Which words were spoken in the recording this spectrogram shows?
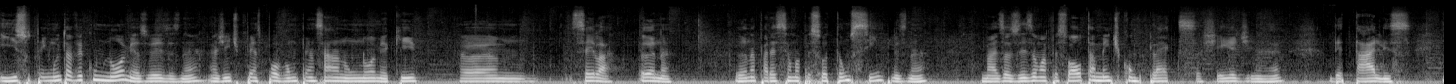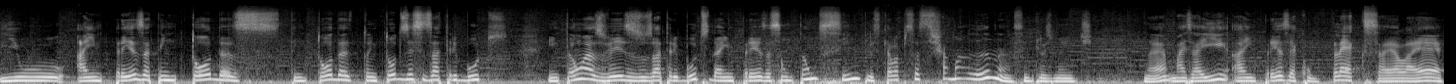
E isso tem muito a ver com nome, às vezes, né? A gente pensa, pô, vamos pensar num nome aqui, sei lá, Ana. Ana parece ser uma pessoa tão simples, né? Mas às vezes é uma pessoa altamente complexa, cheia de né, detalhes. E o, a empresa tem todas, tem toda, tem todos esses atributos. Então, às vezes, os atributos da empresa são tão simples que ela precisa se chamar Ana, simplesmente. Né? Mas aí a empresa é complexa, ela é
